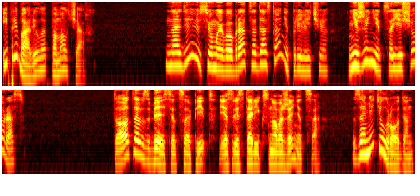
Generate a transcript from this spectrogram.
и прибавила, помолчав. «Надеюсь, у моего братца достанет приличия не жениться еще раз». «То-то взбесится, Пит, если старик снова женится», — заметил Родан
